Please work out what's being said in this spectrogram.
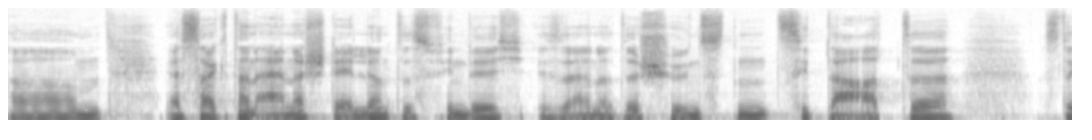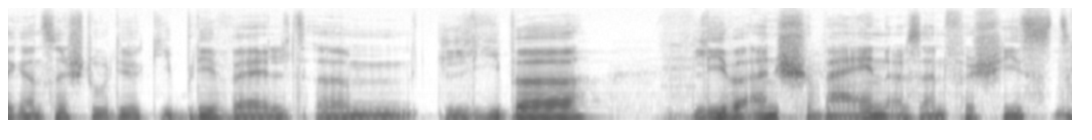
Ähm, er sagt an einer Stelle, und das finde ich, ist einer der schönsten Zitate aus der ganzen Studio Ghibli-Welt, ähm, lieber, lieber ein Schwein als ein Faschist.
